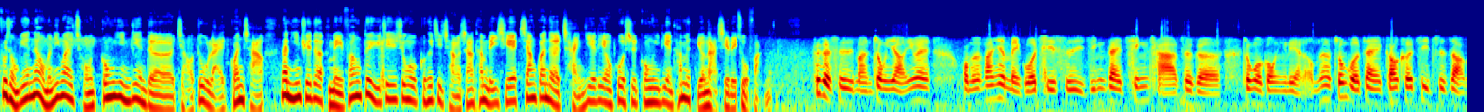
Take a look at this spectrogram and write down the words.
副总编，那我们另外从供应链的角度来观察，那您觉得美方对于这些中国科技厂商他们的一些相关的产业链或是供应链，他们有哪些的做法呢？这个是蛮重要，因为。我们发现美国其实已经在清查这个中国供应链了。我们的中国在高科技制造、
